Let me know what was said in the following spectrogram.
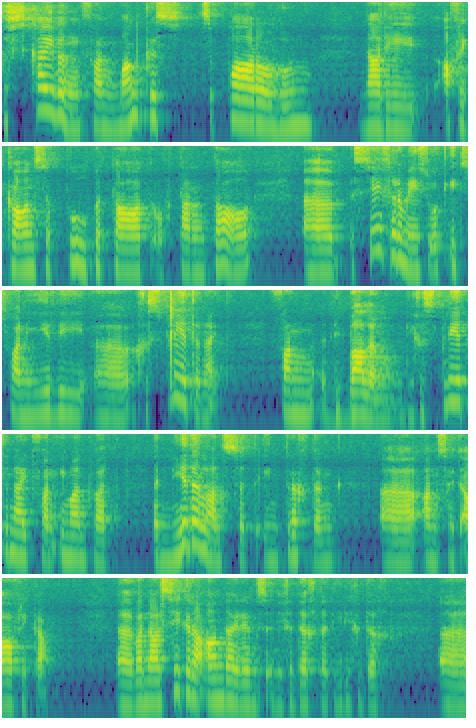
verskywing van Mankus se parelhoen na die Afrikaanse poelpataat of tarantaal uh sê vir mense ook iets van hierdie uh gespletenheid van die balling, die gespletenheid van iemand wat in Nederland sit en terugdink uh aan Suid-Afrika uh, want daar sekere aanduidings in die gedig dat hierdie gedig uh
